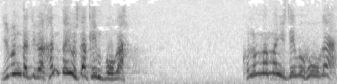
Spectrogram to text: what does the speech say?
自分たちが反対をした憲法が、このままにしていく方が、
